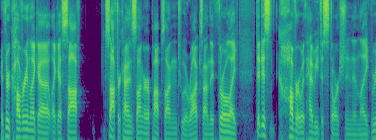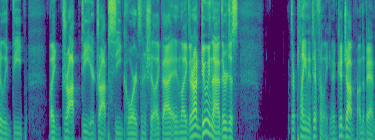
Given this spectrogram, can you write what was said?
if they're covering like a like a soft softer kind of song or a pop song into a rock song, they throw like they just cover it with heavy distortion and like really deep like drop D or drop C chords and shit like that. And like they're not doing that. They're just they're playing it differently. You know, good job on the band.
